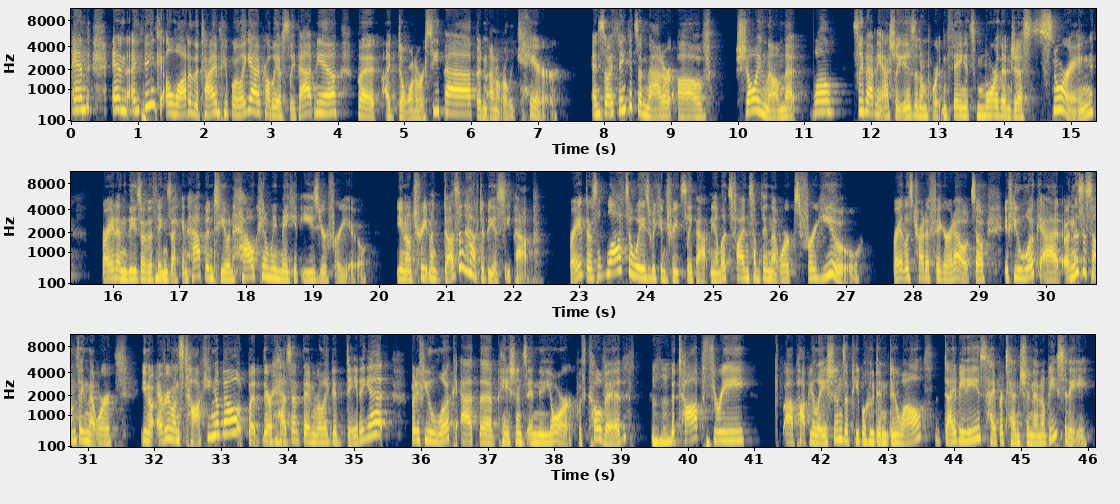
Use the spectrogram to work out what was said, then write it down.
And and I think a lot of the time people are like, yeah, I probably have sleep apnea, but I don't want to wear CPAP and I don't really care. And so I think it's a matter of showing them that, well, sleep apnea actually is an important thing. It's more than just snoring, right? And these are the mm-hmm. things that can happen to you. And how can we make it easier for you? You know, treatment doesn't have to be a CPAP right? There's lots of ways we can treat sleep apnea. Let's find something that works for you, right? Let's try to figure it out. So if you look at, and this is something that we're, you know, everyone's talking about, but there mm-hmm. hasn't been really good data yet. But if you look at the patients in New York with COVID, mm-hmm. the top three uh, populations of people who didn't do well diabetes, hypertension, and obesity.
